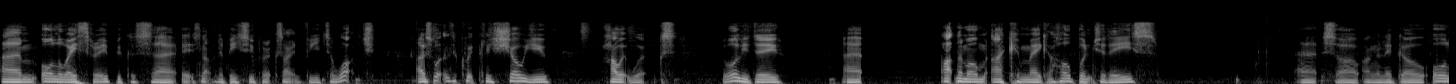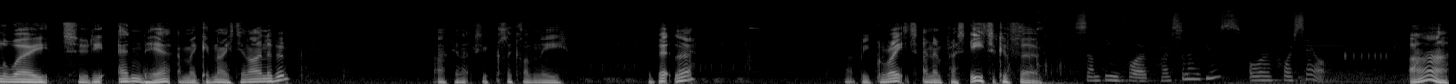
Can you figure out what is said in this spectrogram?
um, all the way through because uh, it's not going to be super exciting for you to watch. I just wanted to quickly show you how it works. So all you do, uh, at the moment I can make a whole bunch of these. Uh, so I'm going to go all the way to the end here and make a 99 of them. I can actually click on the, the bit there. That'd be great. And then press E to confirm. Something for personal use or for sale? Ah,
